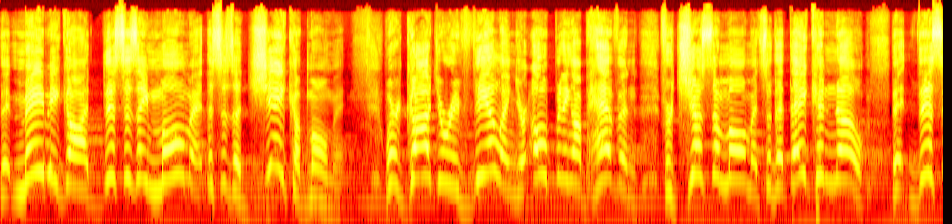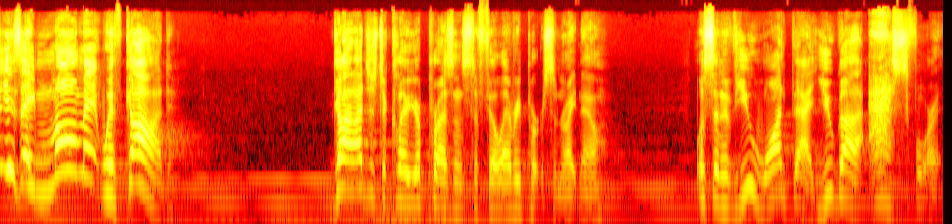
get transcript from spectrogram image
that maybe, God, this is a moment, this is a Jacob moment, where God, you're revealing, you're opening up heaven for just a moment so that they can know that this is a moment with God. God, I just declare your presence to fill every person right now. Listen, if you want that, you got to ask for it.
